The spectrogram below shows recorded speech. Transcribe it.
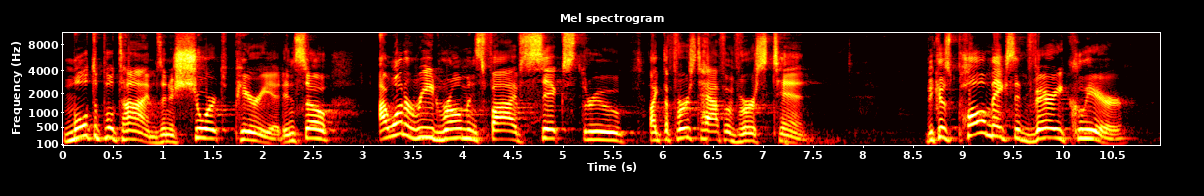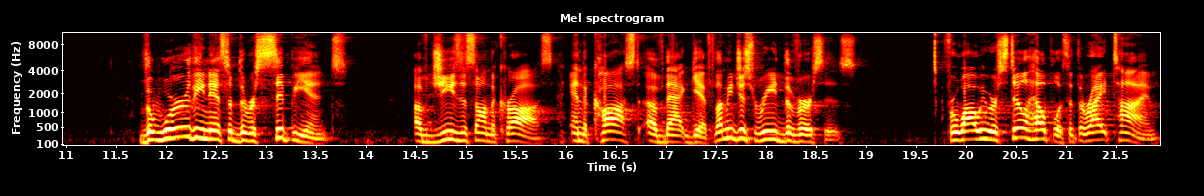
multiple times in a short period. And so I want to read Romans 5 6 through like the first half of verse 10. Because Paul makes it very clear the worthiness of the recipient of Jesus on the cross and the cost of that gift. Let me just read the verses. For while we were still helpless at the right time,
